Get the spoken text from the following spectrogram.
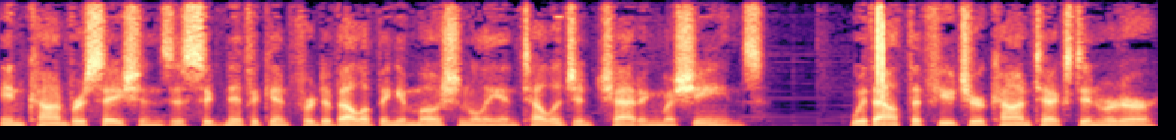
in conversations is significant for developing emotionally intelligent chatting machines. Without the future context enricher,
